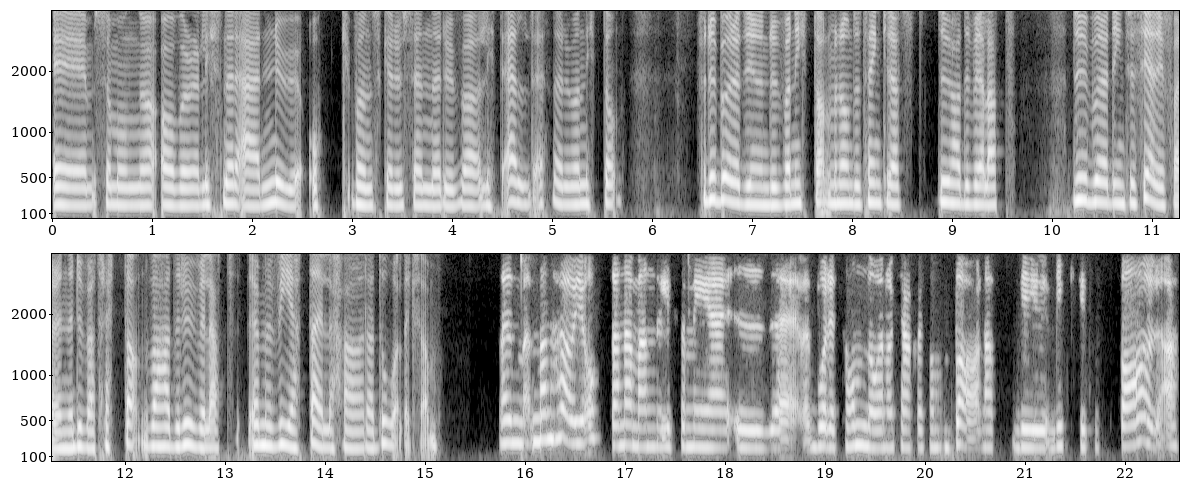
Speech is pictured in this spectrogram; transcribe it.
eh, som många av våra lyssnare är nu och vad önskar du sen när du var lite äldre, när du var 19? För du började ju när du var 19, men om du tänker att du hade velat du började intressera dig för det när du var 13. Vad hade du velat ja, men veta eller höra då? Liksom? Men man- man hör ju ofta när man liksom är i eh, både tonåren och kanske som barn att det är viktigt att spara.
